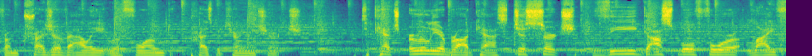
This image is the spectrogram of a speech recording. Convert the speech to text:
from Treasure Valley Reformed Presbyterian Church. To catch earlier broadcasts, just search The Gospel for Life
